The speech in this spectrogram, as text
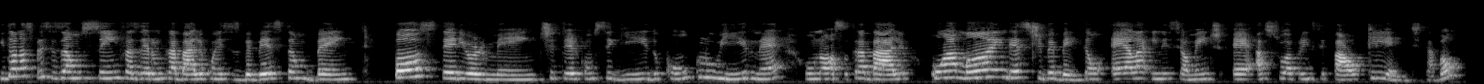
Então nós precisamos sim fazer um trabalho com esses bebês também posteriormente ter conseguido concluir, né, o nosso trabalho com a mãe deste bebê. Então, ela inicialmente é a sua principal cliente, tá bom?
